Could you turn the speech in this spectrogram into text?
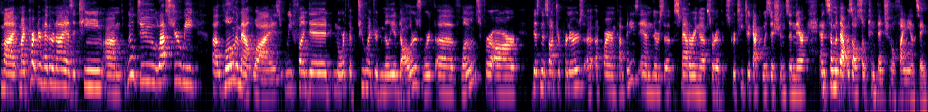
my my partner Heather and I, as a team, um, we'll do. Last year we uh, loan amount wise, we funded north of two hundred million dollars worth of loans for our business entrepreneurs uh, acquiring companies and there's a smattering of sort of strategic acquisitions in there and some of that was also conventional financing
